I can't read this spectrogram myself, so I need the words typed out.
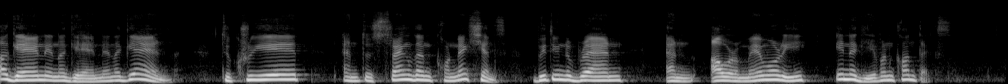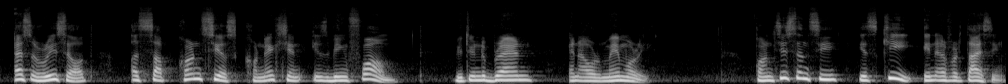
again and again and again to create and to strengthen connections between the brand and our memory in a given context. As a result, a subconscious connection is being formed between the brand and our memory. Consistency is key in advertising.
